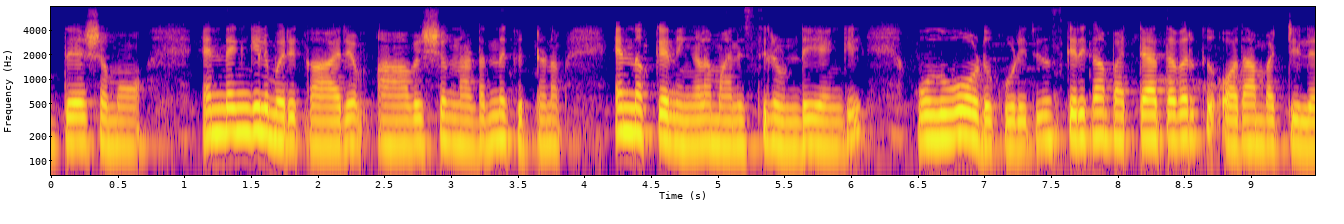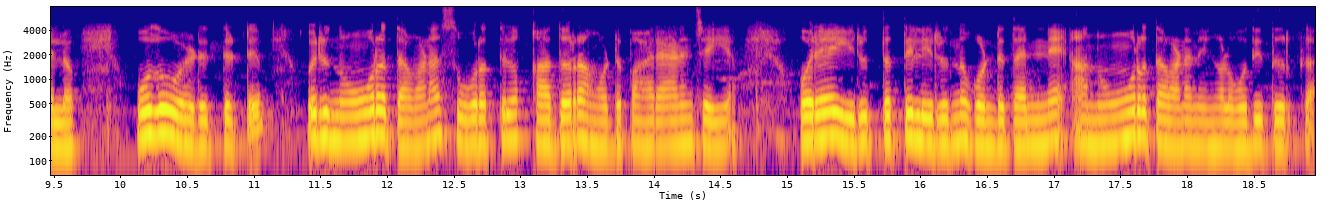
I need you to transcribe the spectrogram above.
ഉദ്ദേശമോ എന്തെങ്കിലും ഒരു കാര്യം ആവശ്യം നടന്ന് കിട്ടണം എന്നൊക്കെ നിങ്ങളെ മനസ്സിലുണ്ട് എങ്കിൽ ഉളുവോട് കൂടിയിട്ട് നിസ്കരിക്കാൻ പറ്റാത്തവർക്ക് ഓതാൻ പറ്റില്ലല്ലോ. ഉളുവ് എടുത്തിട്ട് ഒരു നൂറ് തവണ സൂറത്തുൽ ഖദർ അങ്ങോട്ട് പാരായണം ചെയ്യുക. ഒരേ ഇരുത്തത്തിലിരുന്നു കൊണ്ട് തന്നെ ആ നൂറ് തവണ നിങ്ങൾ ഓതി തീർക്കുക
